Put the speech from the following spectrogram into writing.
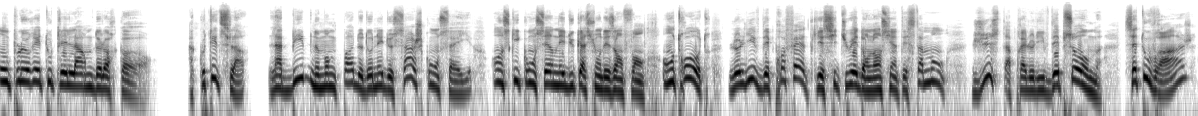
ont pleuré toutes les larmes de leur corps. À côté de cela, la Bible ne manque pas de donner de sages conseils en ce qui concerne l'éducation des enfants, entre autres le livre des prophètes qui est situé dans l'Ancien Testament, juste après le livre des psaumes. Cet ouvrage,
